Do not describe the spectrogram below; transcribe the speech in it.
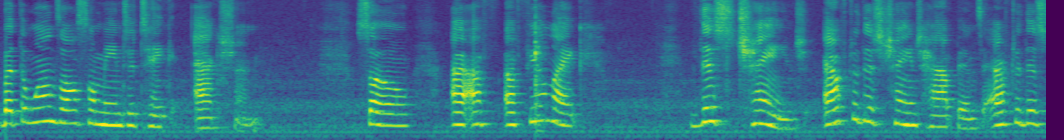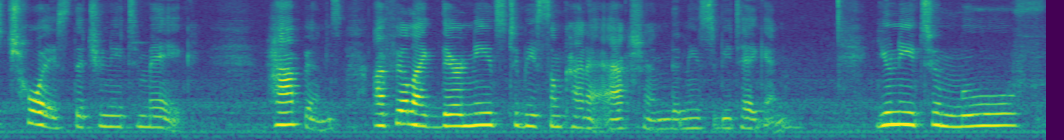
But the Wands also mean to take action. So I, I, I feel like this change, after this change happens, after this choice that you need to make happens, I feel like there needs to be some kind of action that needs to be taken. You need to move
